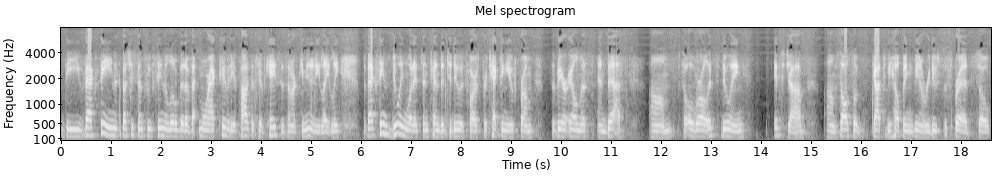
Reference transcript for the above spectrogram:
the vaccine, especially since we've seen a little bit of more activity of positive cases in our community lately, the vaccine's doing what it's intended to do as far as protecting you from severe illness and death. Um, so overall, it's doing its job. Um, it's also got to be helping, you know, reduce the spread. So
